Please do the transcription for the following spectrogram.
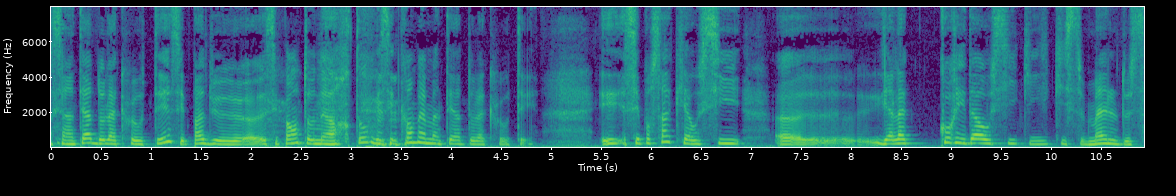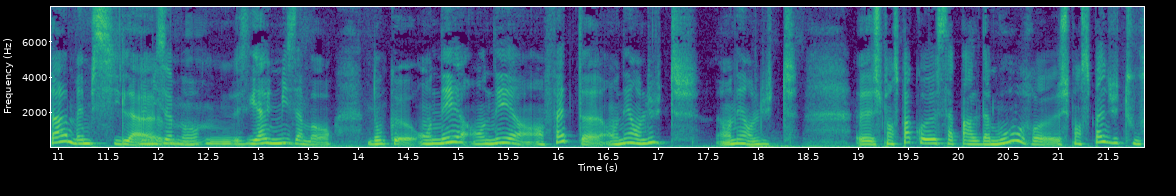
c'est un théâtre de la cruauté. C'est pas du euh, c'est pas Antonin Artaud, mais c'est quand même un théâtre de la cruauté. Et c'est pour ça qu'il y a aussi euh, il y a la corrida aussi qui, qui, se mêle de ça, même si la, mise à mort. il y a une mise à mort. Donc euh, on est on est en fait on est en lutte on est en lutte. Euh, je pense pas que ça parle d'amour. Euh, je pense pas du tout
